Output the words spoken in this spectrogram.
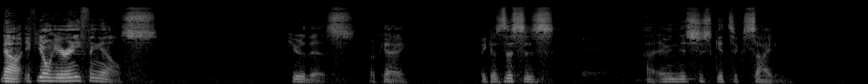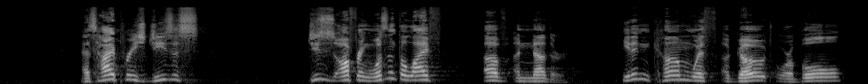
Now, if you don't hear anything else, hear this, okay? Because this is, I mean, this just gets exciting. As high priest, Jesus, Jesus' offering wasn't the life of another. He didn't come with a goat or a bull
